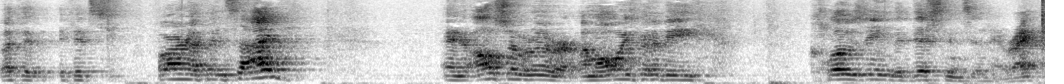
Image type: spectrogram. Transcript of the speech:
but the, if it's far enough inside, and also remember, I'm always going to be closing the distance in there, right?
